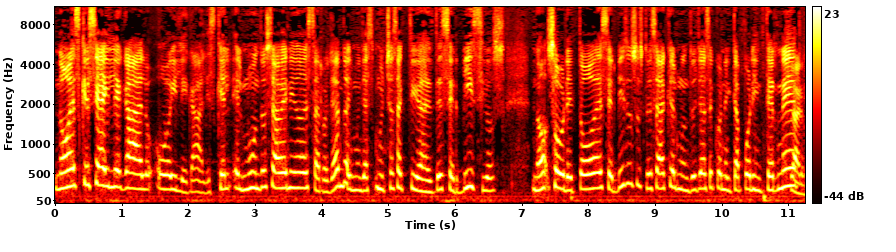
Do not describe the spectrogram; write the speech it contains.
No es que sea ilegal o ilegal, es que el, el mundo se ha venido desarrollando, hay muchas, muchas actividades de servicios, ¿no? Sobre todo de servicios, usted sabe que el mundo ya se conecta por internet Claro.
